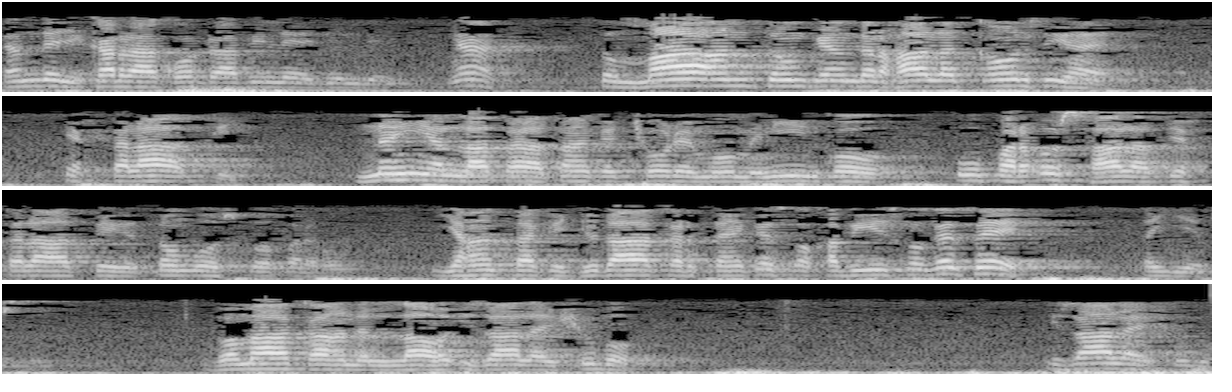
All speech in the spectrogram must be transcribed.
سمجھے جی کرا کوٹا ملے جلے ہاں؟ تو ماں ان تم کے اندر حالت کون سی ہے؟ اختلاط کی۔ نہیں اللہ تعالیٰ کہ چھوڑے مومنین کو اوپر اس حالت اختلاط کے تم اس کو پر ہو۔ یہاں تک جدا کرتے ہیں کس کو؟ خبیص کو کیسے طیب سے۔ وما کان اللہ ازال شبو ازال شبو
